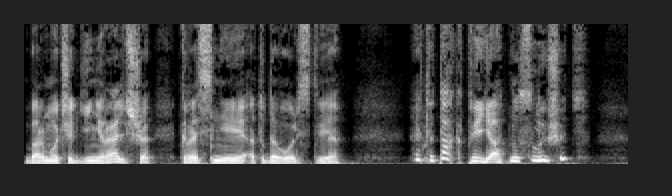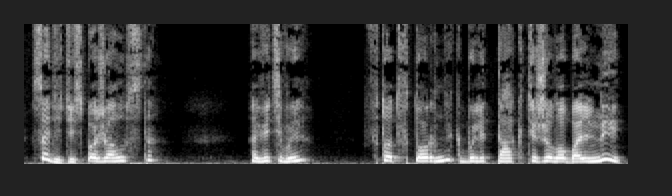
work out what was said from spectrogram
бормочет генеральша, краснея от удовольствия. Это так приятно слышать. Садитесь, пожалуйста. А ведь вы в тот вторник были так тяжело больны.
